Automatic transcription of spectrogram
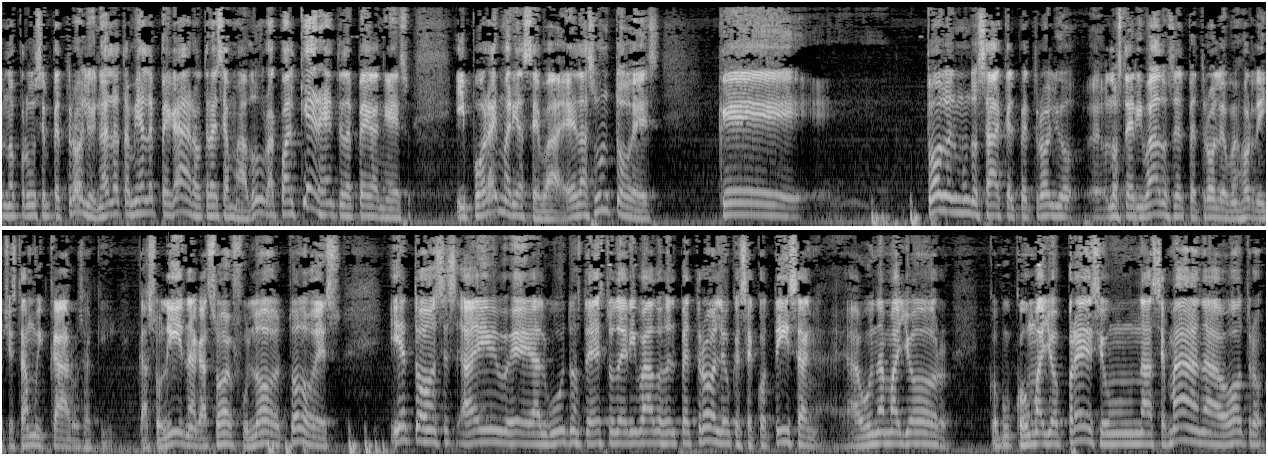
no producen petróleo, y no también se le pegar otra vez a Maduro, a cualquier gente le pegan eso. Y por ahí María se va. El asunto es que todo el mundo sabe que el petróleo, eh, los derivados del petróleo, mejor dicho, están muy caros aquí. Gasolina, gasol, fulor, todo eso. Y entonces hay eh, algunos de estos derivados del petróleo que se cotizan a una mayor, con, con un mayor precio, una semana, otro,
